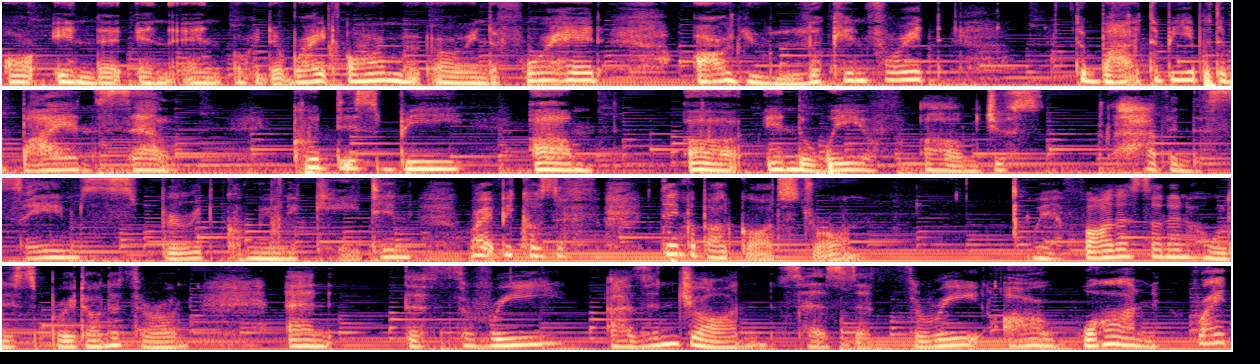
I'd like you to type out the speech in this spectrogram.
or in the in, in or the right arm or in the forehead are you looking for it to buy to be able to buy and sell could this be um uh in the way of um just having the same spirit communicating right because if think about god's throne we have father son and holy spirit on the throne and the three as in John, says the three are one, right?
